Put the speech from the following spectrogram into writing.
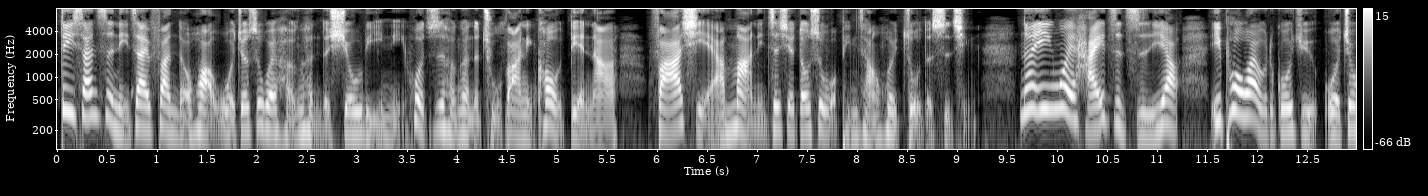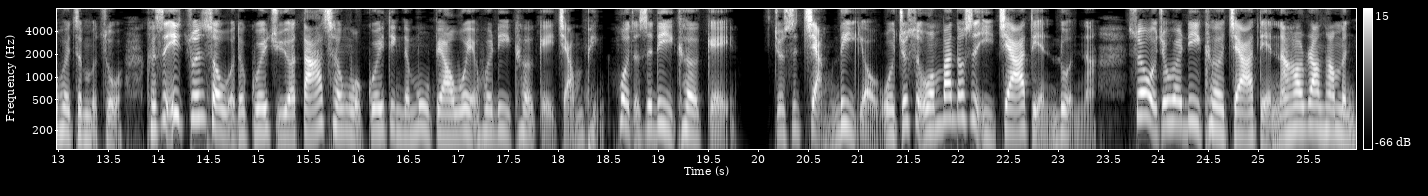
第三次你再犯的话，我就是会狠狠的修理你，或者是狠狠的处罚你，扣点啊、罚写啊、骂你，这些都是我平常会做的事情。那因为孩子只要一破坏我的规矩，我就会这么做。可是，一遵守我的规矩而达成我规定的目标，我也会立刻给奖品，或者是立刻给。就是奖励哦，我就是我们班都是以加点论呐，所以我就会立刻加点，然后让他们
